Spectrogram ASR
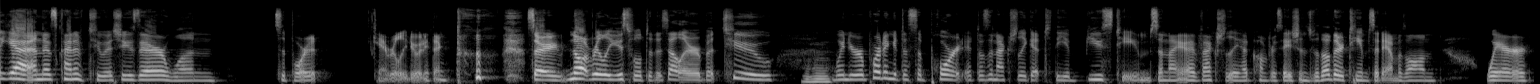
yeah, and there's kind of two issues there. One, support can't really do anything. so not really useful to the seller, but two, Mhm. when you're reporting it to support, it doesn't actually get to the abuse teams. And I, I've actually had conversations with other teams at Amazon where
